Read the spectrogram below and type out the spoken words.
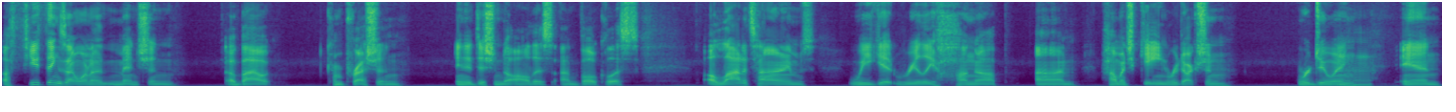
A few things I want to mention about compression in addition to all this on vocalists. A lot of times we get really hung up on how much gain reduction we're doing. Mm-hmm. And,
